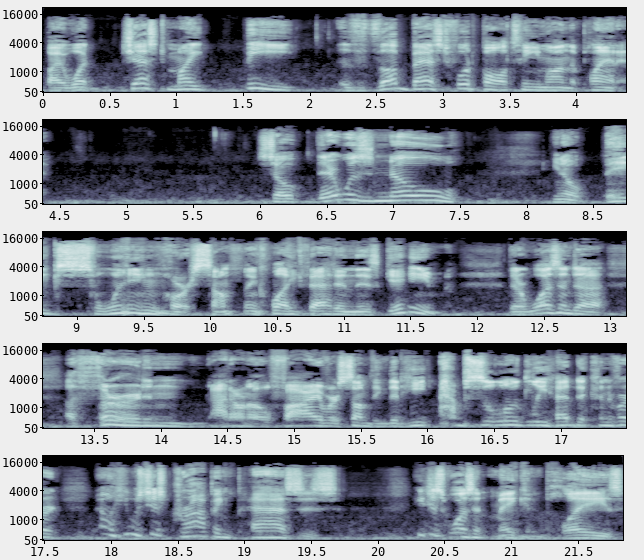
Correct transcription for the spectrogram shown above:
by what just might be the best football team on the planet. So there was no, you know, big swing or something like that in this game. There wasn't a, a third and, I don't know, five or something that he absolutely had to convert. No, he was just dropping passes. He just wasn't making plays,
